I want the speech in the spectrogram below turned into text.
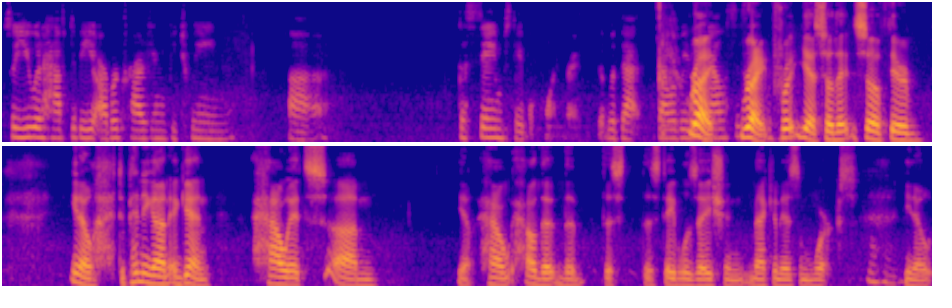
So you would have to be arbitraging between uh, the same stable coin, right? That- Would that that would be the Right, analysis? right. For yeah, so that so if they're, you know, depending on again how it's, um, you know, how how the the the, the stabilization mechanism works. Mhm. You know,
